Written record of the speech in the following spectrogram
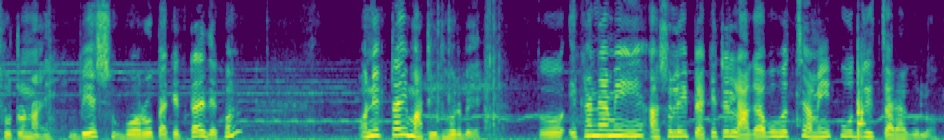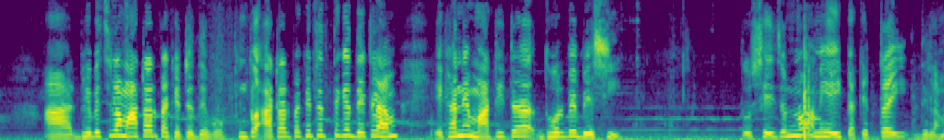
ছোট নয়, বেশ বড় প্যাকেটটায় দেখুন, অনেকটাই মাটি ধরবে। তো এখানে আমি আসলে এই প্যাকেটে লাগাবো হচ্ছে আমি কুদ্রির চারাগুলো। আর ভেবেছিলাম আটার প্যাকেটে দেব, কিন্তু আটার প্যাকেটের থেকে দেখলাম এখানে মাটিটা ধরবে বেশি। তো সেই জন্য আমি এই প্যাকেটটাই দিলাম।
